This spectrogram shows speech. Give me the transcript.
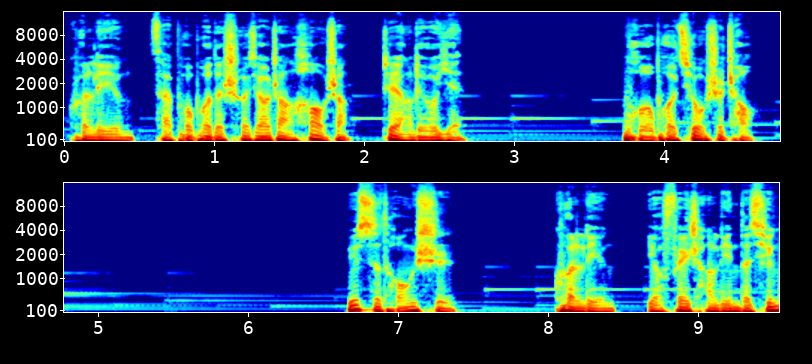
昆凌在婆婆的社交账号上这样留言：“婆婆就是潮。”与此同时，昆凌又非常拎得清。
